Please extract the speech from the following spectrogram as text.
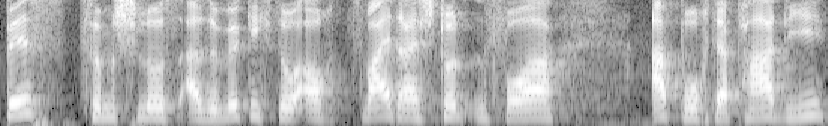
bis zum Schluss, also wirklich so auch zwei, drei Stunden vor Abbruch der Party,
